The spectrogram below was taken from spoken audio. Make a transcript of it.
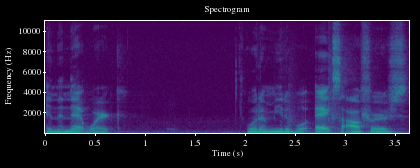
in the network. What Immutable X offers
